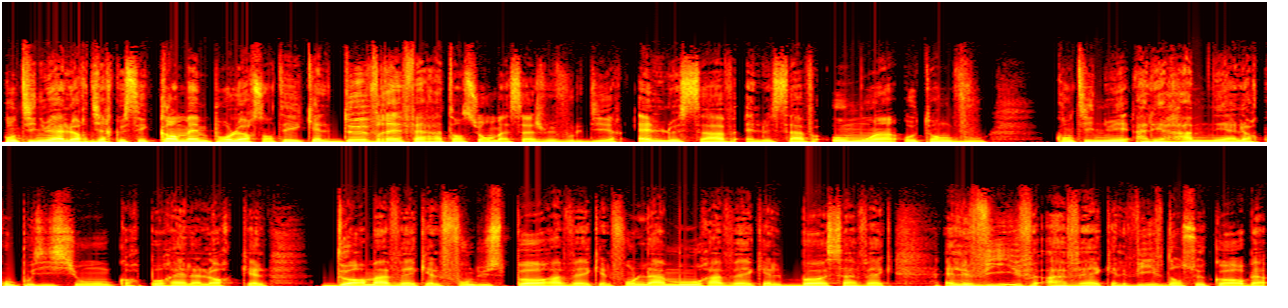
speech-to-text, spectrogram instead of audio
Continuer à leur dire que c'est quand même pour leur santé et qu'elles devraient faire attention, bah ça je vais vous le dire, elles le savent, elles le savent au moins autant que vous. Continuer à les ramener à leur composition corporelle alors qu'elles dorment avec, elles font du sport avec, elles font l'amour avec, elles bossent avec, elles vivent avec, elles vivent dans ce corps, ben,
